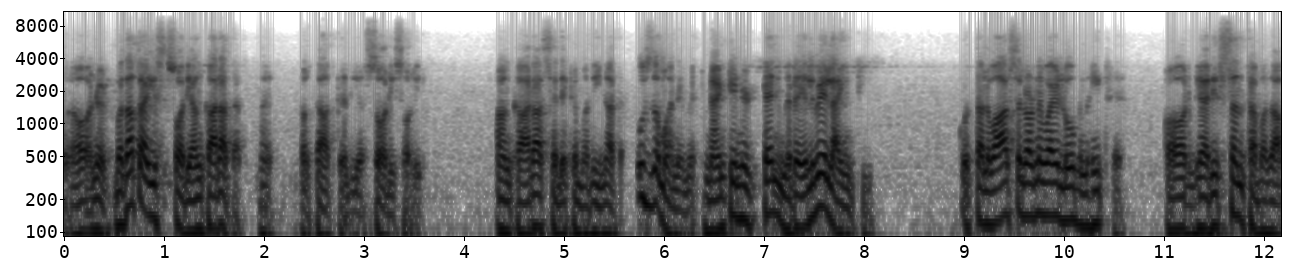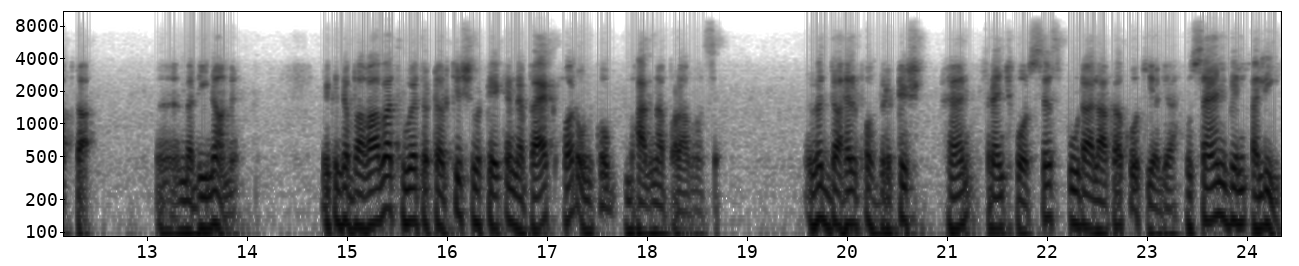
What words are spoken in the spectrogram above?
बताता इस सॉरी अंकारा तक, मैं बगदाद कर दिया सॉरी सॉरी अंकारा से लेकर मदीना तक, उस ज़माने में 1910 में रेलवे लाइन थी। कोई तलवार से लड़ने वाले लोग नहीं थे, और गैरिसन था बाबा मदीना में। लेकिन जब बगावत हुए तो टर्किश वो टेकन बैक और उनको भागना पड़ा वहाँ से। With the help of British and French forces पूरा इलाका को किया गया। हुसैन बिन अली,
